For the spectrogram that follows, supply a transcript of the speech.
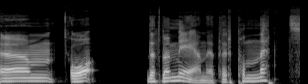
Um, og dette med menigheter på nett,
